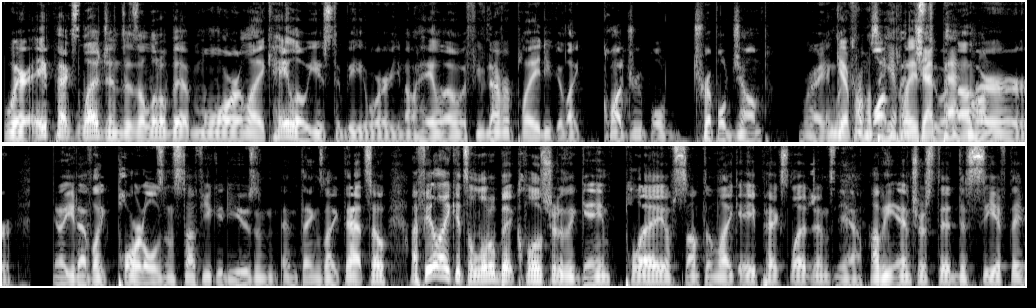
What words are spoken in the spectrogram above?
Where Apex Legends is a little bit more like Halo used to be, where, you know, Halo, if you've never played, you could like quadruple, triple jump right, and get from like one you a place to another or you know you'd have like portals and stuff you could use and, and things like that so i feel like it's a little bit closer to the gameplay of something like apex legends Yeah, i'll be interested to see if they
